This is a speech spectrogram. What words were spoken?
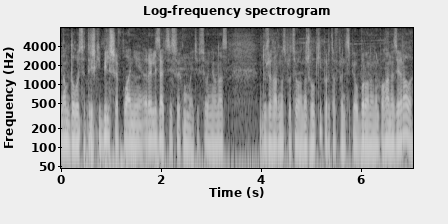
нам вдалося трішки більше в плані реалізації своїх моментів. Сьогодні у нас дуже гарно спрацював наш голкіпер, та в принципі оборона непогано зіграла.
